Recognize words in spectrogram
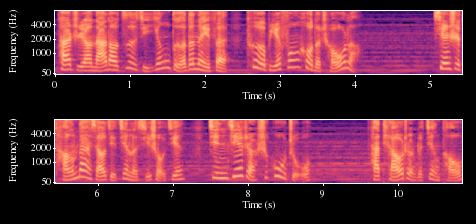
他只要拿到自己应得的那份特别丰厚的酬劳。先是唐大小姐进了洗手间，紧接着是雇主，他调整着镜头，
